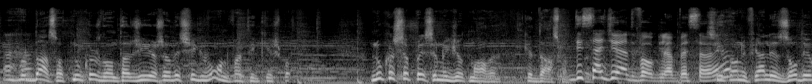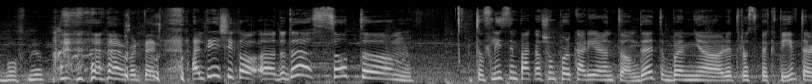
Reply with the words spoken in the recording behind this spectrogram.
për dasmat, nuk është domethënë është edhe çik vonë faktikisht po. Nuk është se presim ndonjë gjë të madhe, këto dasmat. Disa gjëra të vogla, besoj. Si i thonë fjalës, Zoti e bëftë mirë. Vërtet. Altin, shiko, dua sot të flisim pak a shumë për karrierën tënde, të bëjmë një retrospektivë,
